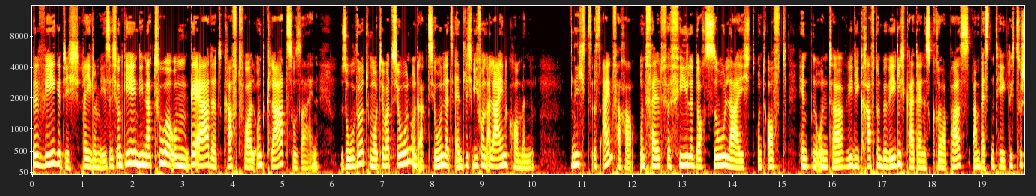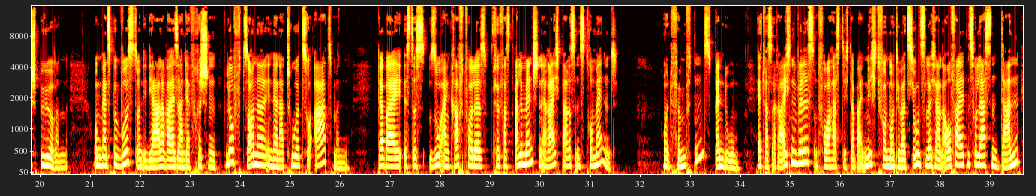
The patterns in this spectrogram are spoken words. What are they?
bewege dich regelmäßig und geh in die Natur, um geerdet, kraftvoll und klar zu sein. So wird Motivation und Aktion letztendlich wie von allein kommen. Nichts ist einfacher und fällt für viele doch so leicht und oft hinten unter, wie die Kraft und Beweglichkeit deines Körpers am besten täglich zu spüren, um ganz bewusst und idealerweise an der frischen Luft, Sonne in der Natur zu atmen. Dabei ist es so ein kraftvolles, für fast alle Menschen erreichbares Instrument. Und fünftens, wenn du etwas erreichen willst und vorhast, dich dabei nicht von Motivationslöchern aufhalten zu lassen, dann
